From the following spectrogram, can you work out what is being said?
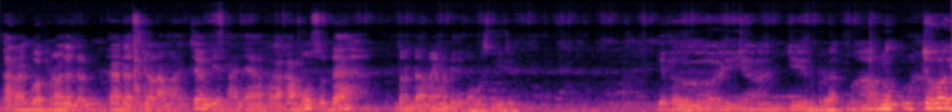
karena gue pernah gagal nikah dan segala macam dia tanya apakah kamu sudah berdamai sama diri kamu sendiri? Gitu. Oh iya anjir berat banget coy.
